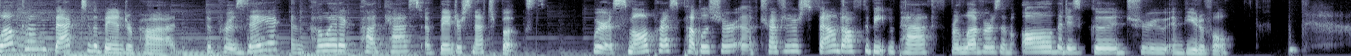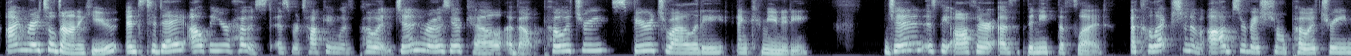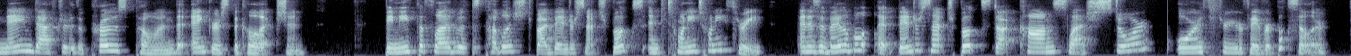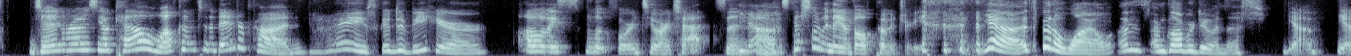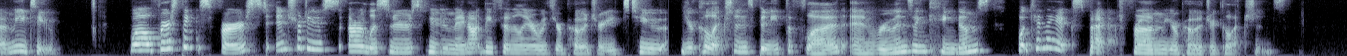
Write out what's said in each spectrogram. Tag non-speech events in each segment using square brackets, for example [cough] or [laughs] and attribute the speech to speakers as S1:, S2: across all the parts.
S1: Welcome back to the Banderpod, the prosaic and poetic podcast of Bandersnatch Books. We're a small press publisher of treasures found off the beaten path for lovers of all that is good, true, and beautiful. I'm Rachel Donahue, and today I'll be your host as we're talking with poet Jen Rose Yokel about poetry, spirituality, and community. Jen is the author of Beneath the Flood, a collection of observational poetry named after the prose poem that anchors the collection. Beneath the Flood was published by Bandersnatch Books in 2023 and is available at bandersnatchbooks.com slash store or through your favorite bookseller. Jen Rose Yokel, welcome to the Banderpod.
S2: Hey, it's good to be here.
S1: Always look forward to our chats, and yeah. um, especially when they involve poetry. [laughs]
S2: yeah, it's been a while. I'm I'm glad we're doing this.
S1: Yeah, yeah, me too. Well, first things first, introduce our listeners who may not be familiar with your poetry to your collections Beneath the Flood and Ruins and Kingdoms. What can they expect from your poetry collections?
